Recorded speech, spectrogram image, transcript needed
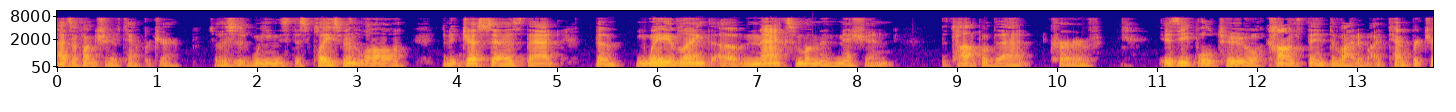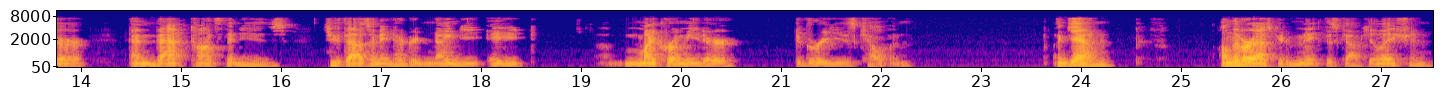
as a function of temperature. So this is Wien's displacement law, and it just says that the wavelength of maximum emission, the top of that curve, is equal to a constant divided by temperature, and that constant is 2,898 uh, micrometer degrees Kelvin. Again, I'll never ask you to make this calculation,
